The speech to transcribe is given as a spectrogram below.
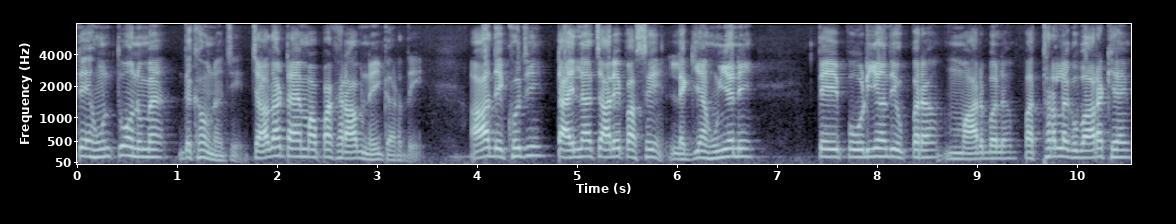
ਤੇ ਹੁਣ ਤੁਹਾਨੂੰ ਮੈਂ ਦਿਖਾਉਣਾ ਜੀ। ਜ਼ਿਆਦਾ ਟਾਈਮ ਆਪਾਂ ਖਰਾਬ ਨਹੀਂ ਕਰਦੇ। ਆਹ ਦੇਖੋ ਜੀ, ਟਾਈਲਾਂ ਚਾਰੇ ਪਾਸੇ ਲੱਗੀਆਂ ਹੋਈਆਂ ਨੇ ਤੇ ਪੌੜੀਆਂ ਦੇ ਉੱਪਰ ਮਾਰਬਲ ਪੱਥਰ ਲਗਵਾ ਰੱਖਿਆ ਹੈ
